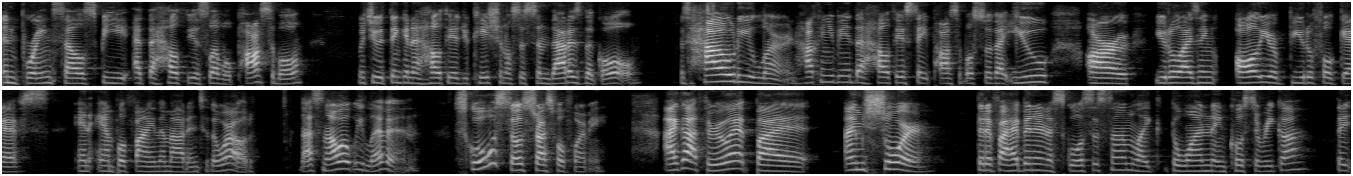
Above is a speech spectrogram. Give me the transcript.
and brain cells be at the healthiest level possible which you would think in a healthy educational system that is the goal is how do you learn? How can you be in the healthiest state possible so that you are utilizing all your beautiful gifts and amplifying them out into the world? That's not what we live in. School was so stressful for me. I got through it but i'm sure that if I had been in a school system like the one in Costa Rica that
